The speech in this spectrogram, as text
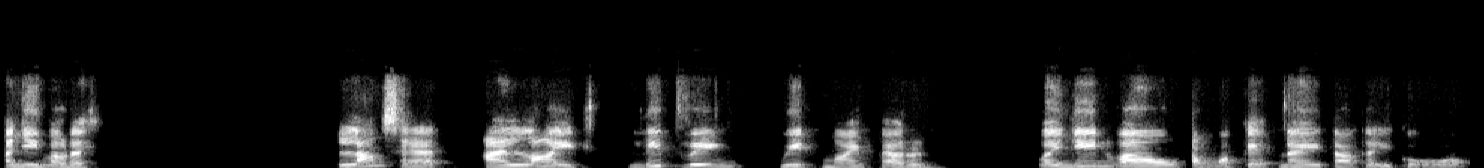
ta nhìn vào đây. Lam said I like living with my parents. Vậy nhìn vào trong ngoặc kẹp này ta thấy có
